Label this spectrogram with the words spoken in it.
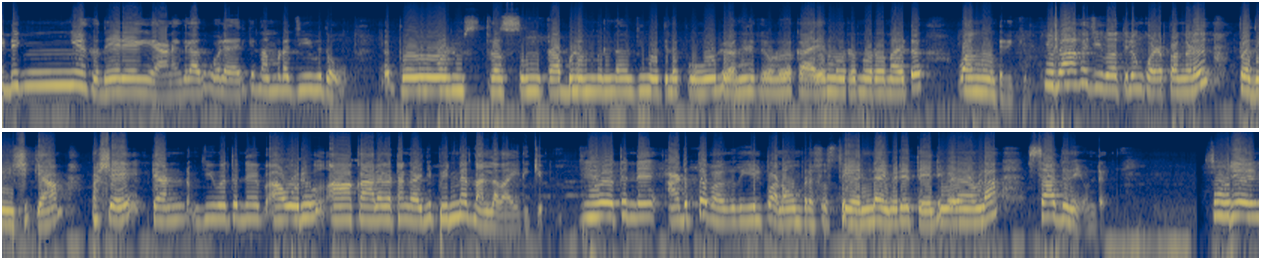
ഇടുങ്ങിയ ഹൃദയരേഖയാണെങ്കിൽ അതുപോലെ ആയിരിക്കും നമ്മുടെ ജീവിതവും. എപ്പോഴും സ്ട്രെസ്സും ട്രബിളും എല്ലാം ജീവിതത്തിൽ എപ്പോഴും അങ്ങനെയൊക്കെയുള്ള കാര്യങ്ങൾ ഓരോന്നോരോന്നായിട്ട് വന്നുകൊണ്ടിരിക്കും. വിവാഹ ജീവിതത്തിലും കുഴപ്പങ്ങൾ പ്രതീക്ഷിക്കാം. പക്ഷേ രണ്ട് ജീവിതത്തിന്റെ ആ ഒരു ആ കാലഘട്ടം കഴിഞ്ഞ് പിന്നെ നല്ലതായിരിക്കും. ജീവിതത്തിന്റെ അടുത്ത പകുതിയിൽ പണവും പ്രശസ്തിയും എല്ലാം ഇവരെ തേടി വരാനുള്ള സാധ്യതയുണ്ട്. സൂര്യൻ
